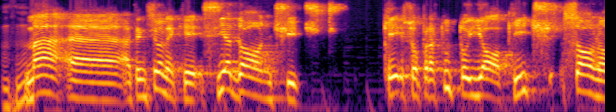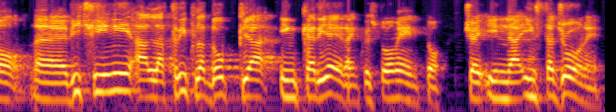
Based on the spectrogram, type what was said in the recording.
Uh-huh. Ma eh, attenzione che sia Doncic che soprattutto Jokic sono eh, vicini alla tripla doppia in carriera in questo momento, cioè in, in stagione.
